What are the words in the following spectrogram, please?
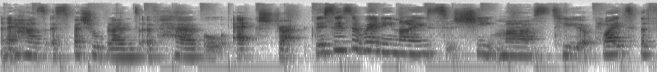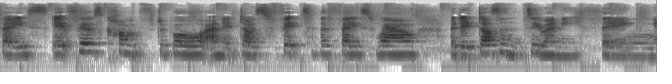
and it has a special blend of herbal extract. This is a really nice sheet mask to apply to the face. It feels comfortable and it does fit to the face well but it doesn't do anything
